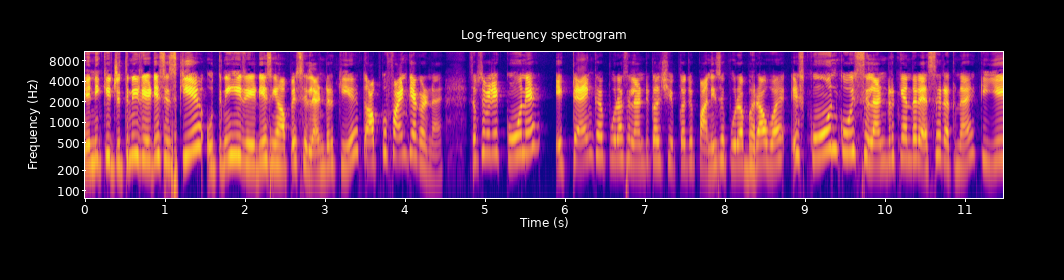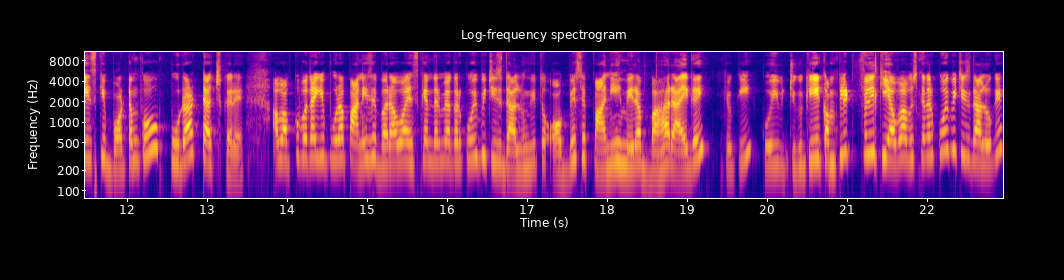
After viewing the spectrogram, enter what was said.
यानी कि जितनी रेडियस इसकी है उतनी ही रेडियस यहाँ पे सिलेंडर की है तो आपको फाइंड क्या करना है सबसे पहले कौन है एक टैंक है, पूरा सिलेंड्रिकल शेप का जो पानी से पूरा भरा हुआ है, इस कोन को इस सिलेंडर के अंदर ऐसे रखना है कि ये इसकी बॉटम को पूरा टच करे। अब आपको पता है ये पूरा पानी से भरा हुआ है, इसके अंदर मैं अगर कोई भी चीज़ डालूँगी तो ऑब्वियस है पानी मेरा बाहर आए गई, क्योंकि कोई क्योंकि ये कंप्लीट फिल किया हुआ है, अब इसके अंदर कोई भी चीज़ डालोगे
